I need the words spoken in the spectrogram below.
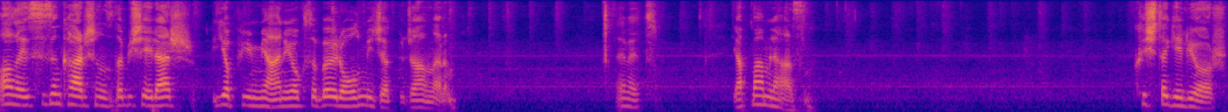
Vallahi sizin karşınızda bir şeyler yapayım yani yoksa böyle olmayacak bu canlarım. Evet. Yapmam lazım. Kışta geliyor.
